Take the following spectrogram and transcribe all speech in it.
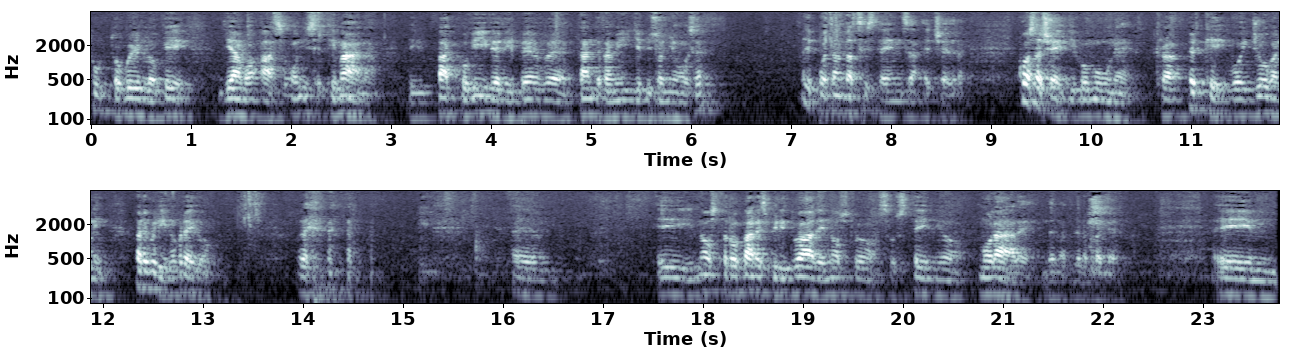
tutto quello che diamo a, ogni settimana il pacco viveri per tante famiglie bisognose e poi tanta assistenza, eccetera. Cosa c'è di comune tra perché voi giovani, Paraguellino, prego, eh, il nostro pare spirituale, il nostro sostegno morale della, della fraterna. Eh,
